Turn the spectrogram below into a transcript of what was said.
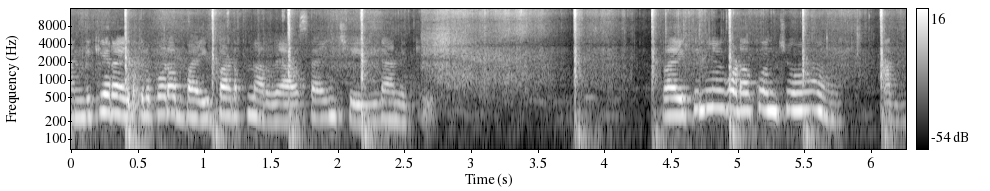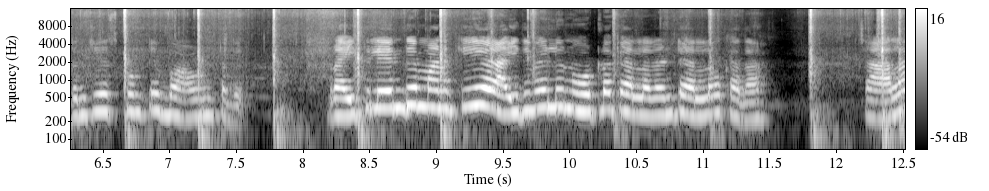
అందుకే రైతులు కూడా భయపడుతున్నారు వ్యవసాయం చేయడానికి. రైతుల్ని కూడా కొంచెం అర్థం చేసుకుంటే బాగుంటుంది. రైతులేందే మనకి ఐదు వేలు నోట్లోకి వెళ్ళాలంటే వెళ్ళవు కదా. చాలా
